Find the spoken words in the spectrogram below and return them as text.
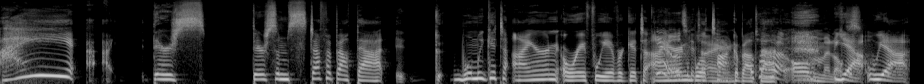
I, I there's there's some stuff about that when we get to iron, or if we ever get to Yeah, iron, get we'll to talk iron. about We'll that. talk about all the metals. Yeah, yeah.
